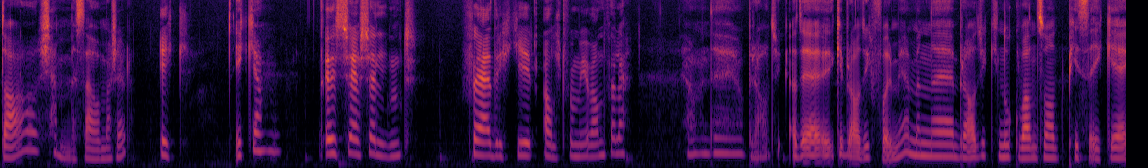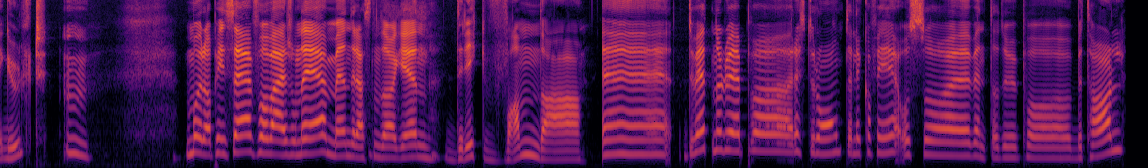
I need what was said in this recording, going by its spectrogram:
da skjemmes jeg over meg sjøl. Ikke. Ikke? Det skjer sjeldent. For jeg drikker altfor mye vann, føler jeg. Ja, men det er jo bra å drikke. Det er ikke bra å drikke for mye, men eh, bra å drikke nok vann sånn at pisset ikke er gult. Mm. Morgenpisse får være som det er, men resten av dagen, drikk vann, da. Eh, du vet når du er på restaurant eller kafé, og så eh, venter du på å betale,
